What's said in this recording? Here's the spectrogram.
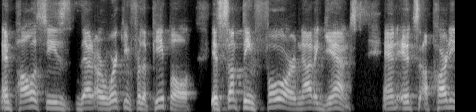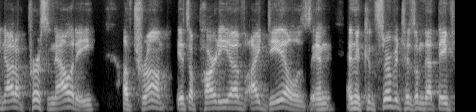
and policies that are working for the people. Is something for, not against, and it's a party not of personality of Trump. It's a party of ideals and and the conservatism that they've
